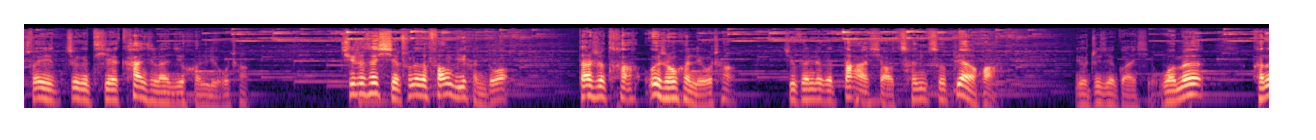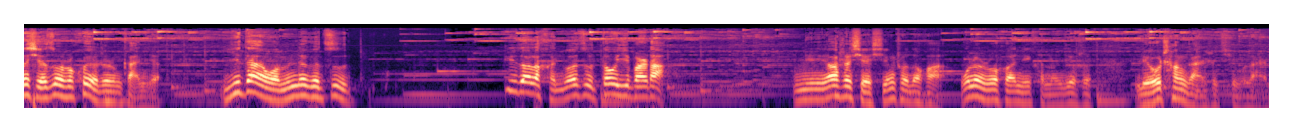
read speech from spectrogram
所以这个帖看起来就很流畅。其实他写出来的方笔很多。但是它为什么很流畅？就跟这个大小参差变化有直接关系。我们可能写作时候会有这种感觉，一旦我们这个字遇到了很多字都一般大，你要是写行书的话，无论如何你可能就是流畅感是起不来的。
